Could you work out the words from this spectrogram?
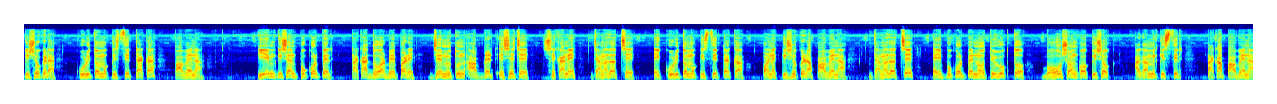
কৃষকেরা কুড়িতম কিস্তির টাকা পাবে না। পিএম কিষাণ প্রকল্পের টাকা দেওয়ার ব্যাপারে যে নতুন আপডেট এসেছে, সেখানে জানা যাচ্ছে এই কুড়িতম কিস্তির টাকা অনেক কৃষকেরা পাবে না। জানা যাচ্ছে এই প্রকল্পে নথিভুক্ত বহু সংখ্যক কৃষক আগামী কিস্তির টাকা পাবে না।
